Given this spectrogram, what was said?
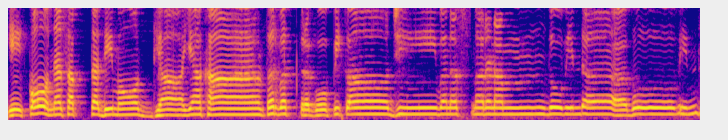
एकोनसप्ततिमोऽध्यायः। सर्वत्र गोपिका जीवनस्मरणं। गोविन्द गोविन्द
